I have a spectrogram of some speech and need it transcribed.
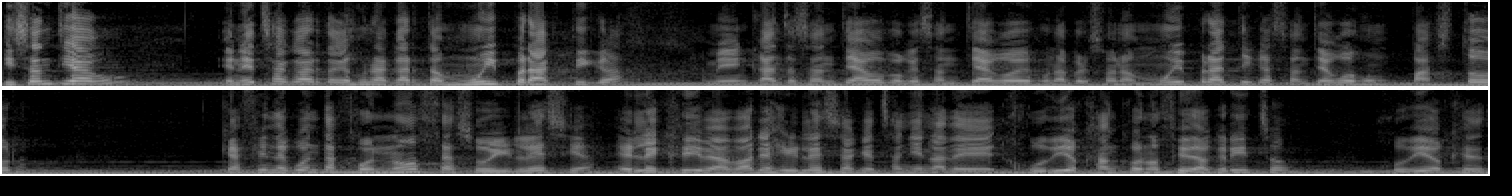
Y Santiago, en esta carta, que es una carta muy práctica, a mí me encanta Santiago porque Santiago es una persona muy práctica, Santiago es un pastor que a fin de cuentas conoce a su iglesia. Él escribe a varias iglesias que están llenas de judíos que han conocido a Cristo, judíos que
